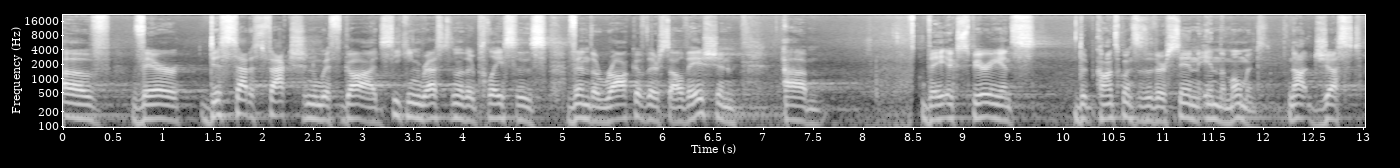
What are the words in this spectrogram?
of their dissatisfaction with God, seeking rest in other places than the rock of their salvation, um, they experience the consequences of their sin in the moment, not just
